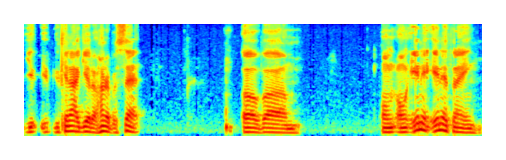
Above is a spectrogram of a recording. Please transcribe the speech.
you, you, you cannot get 100% of um, on on any anything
